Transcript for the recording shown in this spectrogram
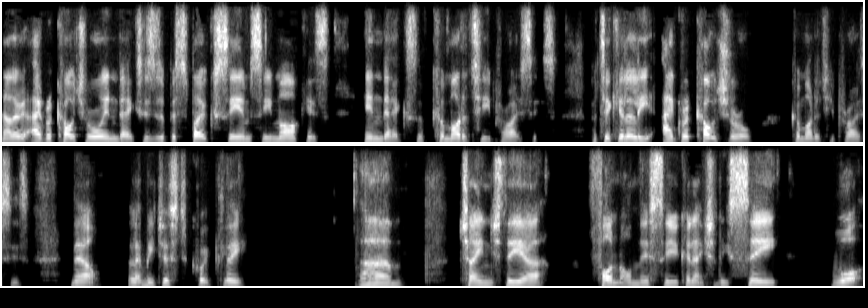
Now, the agricultural index is a bespoke CMC markets index of commodity prices, particularly agricultural commodity prices. Now, let me just quickly um, change the uh, font on this so you can actually see what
